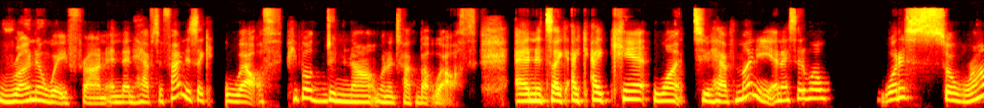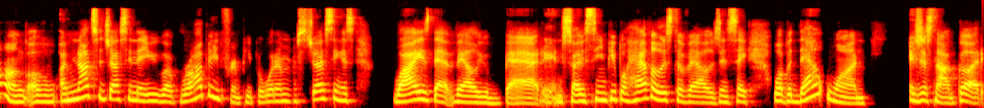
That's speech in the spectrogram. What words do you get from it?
run away from and then have to find is like wealth. People do not want to talk about wealth. And it's like, I, I can't want to have money. And I said, well, what is so wrong? I'm not suggesting that you are robbing from people. What I'm suggesting is why is that value bad? And so I've seen people have a list of values and say, well, but that one it's just not good.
